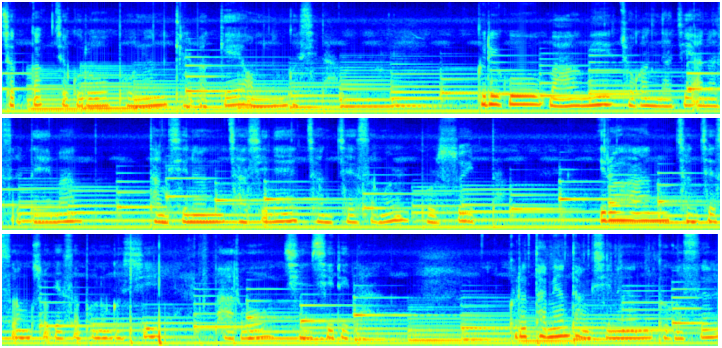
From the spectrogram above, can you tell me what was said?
즉각적으로 보는 길밖에 없는 것이다. 그리고 마음이 조각나지 않았을 때에만 당신은 자신의 전체성을 볼 수 있다. 이러한 전체성 속에서 보는 것이 바로 진실이다. 그렇다면 당신은 그것을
